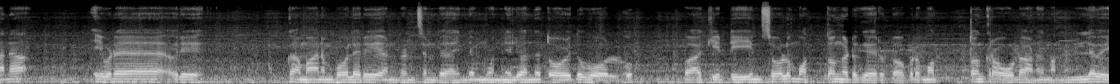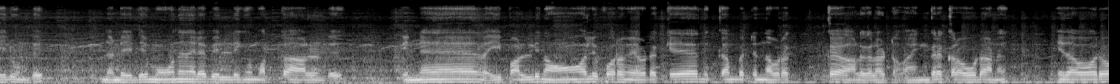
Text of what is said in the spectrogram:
ആന ഇവിടെ ഒരു കമാനം പോലെ ഒരു എൻട്രൻസ് ഉണ്ട്. അതിന്റെ മുന്നിൽ വന്ന് തൊഴുതു പോകുള്ളൂ ബാക്കി ടീംസുകൾ മൊത്തം ഇങ്ങോട്ട് കയറും കേട്ടോ ഇവിടെ മൊത്തം ക്രൗഡാണ് നല്ല വെയിലുണ്ട്. എന്തുണ്ട് ഇതിൽ മൂന്ന് നില ബിൽഡിങ് മൊത്തം ആളുണ്ട്. പിന്നെ ഈ പള്ളി നാല് പുറം എവിടെയൊക്കെ നിൽക്കാൻ പറ്റുന്ന അവിടെയൊക്കെ ആളുകളാട്ടോ. ഭയങ്കര ക്രൗഡാണ് ഇത് ഓരോ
